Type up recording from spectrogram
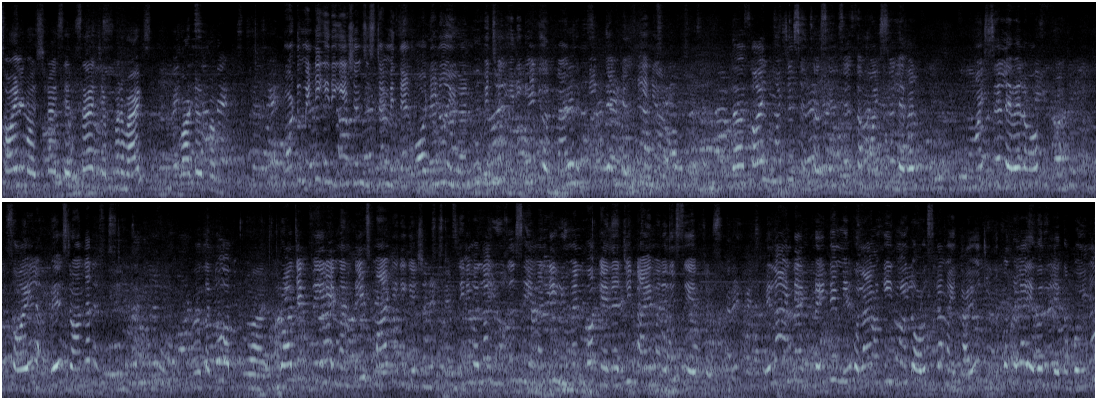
soil moisture sensor, jumper wires, water pump. automatic irrigation system with an Arduino UNO which will irrigate your plants and keep them healthy in your house. The soil moisture sensor senses the moisture level moisture level of soil based on the resistance. Project పేరు ఏమంటే స్మార్ట్ ఇరిగేషన్ సిస్టమ్. దీనివల్ల యూజర్స్ ఏమంటే హ్యూమన్ వర్క్ ఎనర్జీ టైం అనేది సేవ్ చేస్తారు. ఎలా అంటే ఎప్పుడైతే మీ పొలానికి నీళ్ళు అవసరం అవుతాయో చుట్టుపక్కల ఎవరు లేకపోయినా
